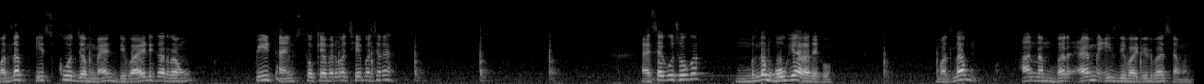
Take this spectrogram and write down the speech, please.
मतलब इसको जब मैं डिवाइड कर रहा हूँ p टाइम्स तो क्या मेरे पास 6 बच रहा है? ऐसा कुछ होगा? मतलब हो क्या रहा देखो। मतलब a number m is divided by seven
